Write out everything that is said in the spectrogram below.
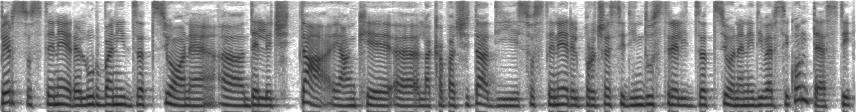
per sostenere l'urbanizzazione eh, delle città e anche eh, la capacità di sostenere i processi di industrializzazione nei diversi contesti,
